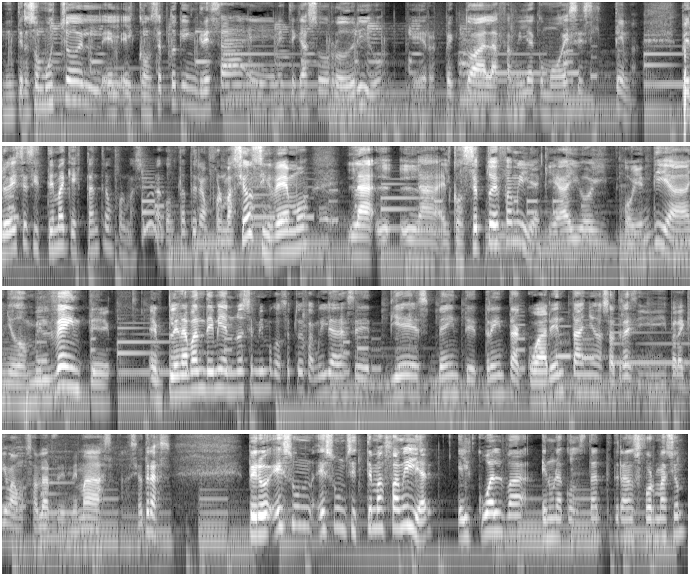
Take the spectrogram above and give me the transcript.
me interesó mucho el, concepto que ingresa, eh, en este caso Rodrigo, respecto a la familia como ese sistema. Pero ese sistema que está en transformación, una constante transformación, si vemos el concepto de familia que hay hoy, hoy en día, año 2020, en plena pandemia no es el mismo concepto de familia de hace 10, 20, 30, 40 años atrás. ¿Y para qué vamos a hablar de más hacia atrás? Pero es un, es un sistema familiar el cual va en una constante transformación,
